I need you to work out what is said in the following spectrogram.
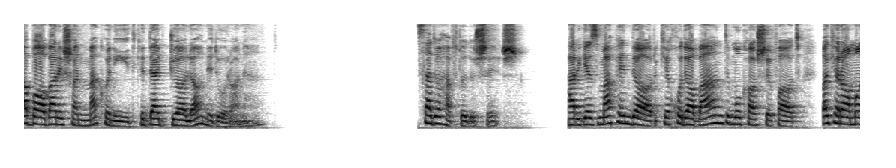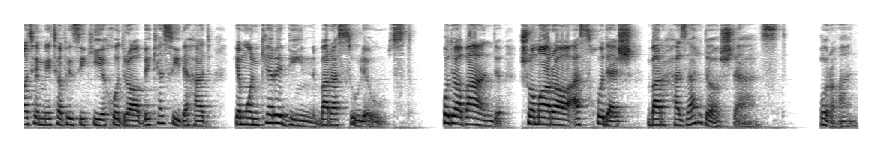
و باورشان مکنید که دجالان دورانند. 176 هرگز مپندار که خداوند مکاشفات و کرامات متافیزیکی خود را به کسی دهد که منکر دین و رسول اوست. خداوند شما را از خودش بر حذر داشته است. قرآن.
